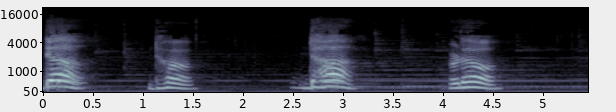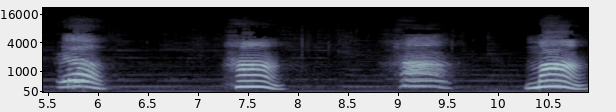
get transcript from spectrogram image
D Dh Dh R R Ha Ha Ma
